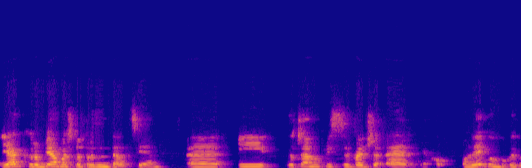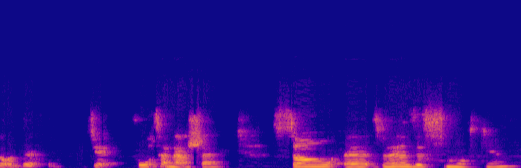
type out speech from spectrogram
jak robiłam właśnie tę prezentację e, i zaczęłam opisywać, że R jako olej głębokiego oddechu, gdzie płuca nasze są e, związane ze smutkiem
